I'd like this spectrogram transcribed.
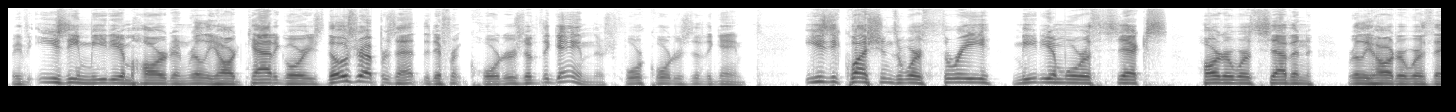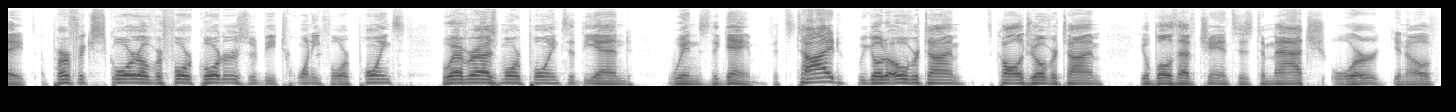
We have easy, medium, hard, and really hard categories. Those represent the different quarters of the game. There's four quarters of the game. Easy questions are worth three, medium worth six, harder worth seven, really harder worth eight. A perfect score over four quarters would be 24 points. Whoever has more points at the end wins the game. If it's tied, we go to overtime. It's college overtime. You'll both have chances to match, or, you know, if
